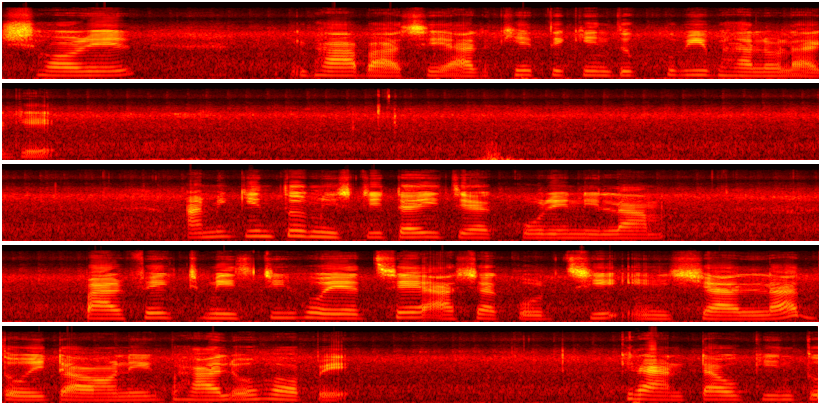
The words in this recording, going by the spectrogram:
স্বরের ভাব আসে আর খেতে কিন্তু খুবই ভালো লাগে। আমি কিন্তু মিষ্টিটাই চেক করে নিলাম। পারফেক্ট মিষ্টি হয়েছে, আশা করছি ইনশাল্লাহ দইটা অনেক ভালো হবে। ঘ্রানটাও কিন্তু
